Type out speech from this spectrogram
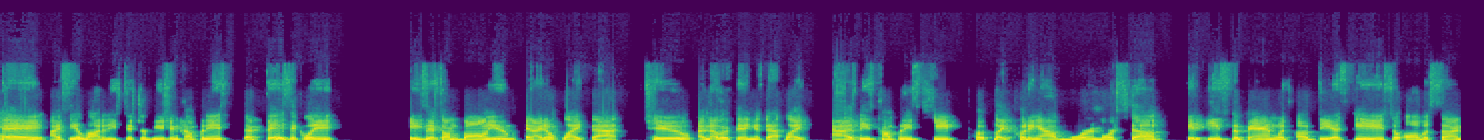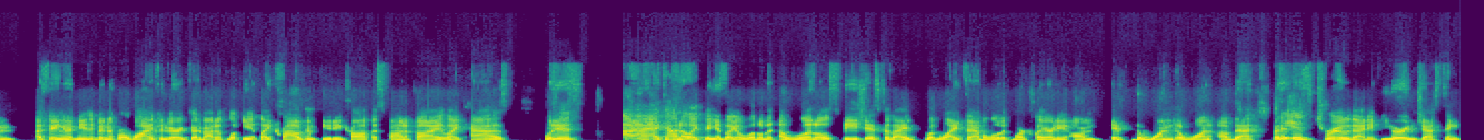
Hey, I see a lot of these distribution companies that basically exist on volume, and I don't like that. Two, another thing is that like as these companies keep put, like putting out more and more stuff, it eats the bandwidth of DSPs. So all of a sudden, a thing that music business worldwide has been very good about is looking at like cloud computing costs that Spotify like has, which is I, I kind of like think it's like a little bit a little specious because I would like to have a little bit more clarity on if the one to one of that. But it is true that if you're ingesting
